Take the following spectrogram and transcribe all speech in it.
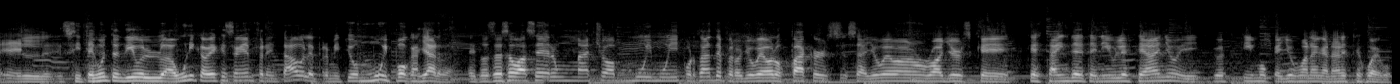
el, si tengo entendido, la única vez que se han enfrentado le permitió muy pocas yardas. Entonces eso va a ser un matchup muy, muy importante, pero yo veo a los Packers, o sea, yo veo a Aaron Rodgers que, que está indetenible este año y yo estimo que ellos van a ganar este juego.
